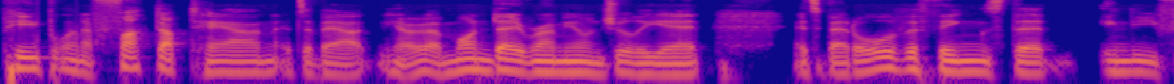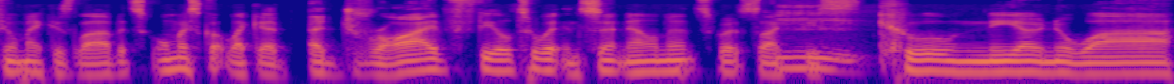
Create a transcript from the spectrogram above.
people in a fucked up town. It's about, you know, a modern day Romeo and Juliet. It's about all of the things that indie filmmakers love. It's almost got like a, a drive feel to it in certain elements where it's like this mm. cool neo noir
